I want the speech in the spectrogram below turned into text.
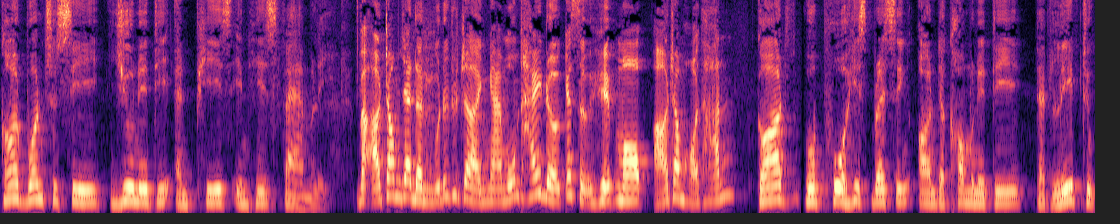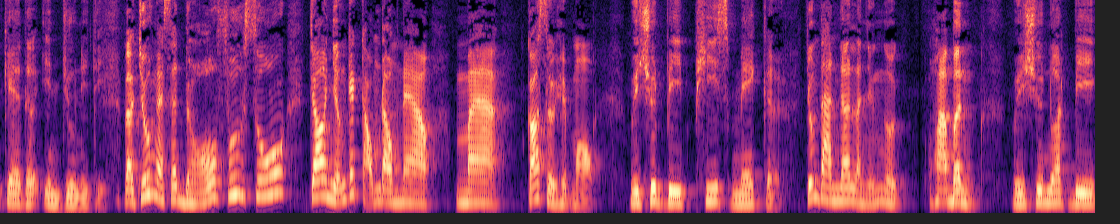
God wants to see unity and peace in his family. Và ở trong gia đình của Đức Chúa Trời, Ngài muốn thấy được cái sự hiệp một ở trong hội thánh. God will pour his blessing on the community that live together in unity. Và Chúa Ngài sẽ đổ phước xuống cho những cái cộng đồng nào mà có sự hiệp một. We should be peacemaker. Chúng ta nên là những người hòa bình. We should not be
